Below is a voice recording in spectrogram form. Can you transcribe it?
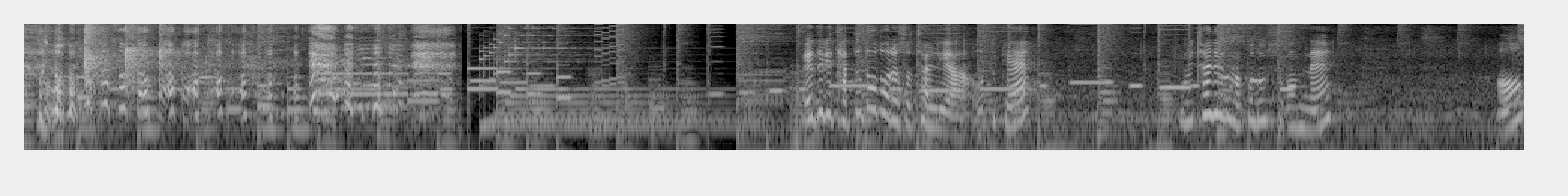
애들이 다 뜯어버렸어 찰리야 어떡해? 우리 찰리가 갖고 놀 수가 없네 어?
